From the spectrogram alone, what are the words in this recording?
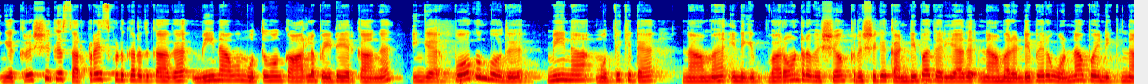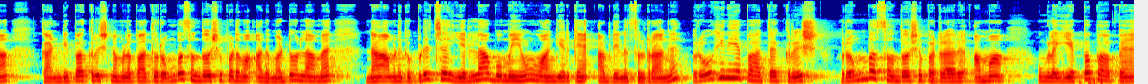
இங்கே கிறிஷுக்கு சர்ப்ரைஸ் கொடுக்கறதுக்காக மீனாவும் முத்துவும் காரில் போயிட்டே இருக்காங்க. இங்கே போகும்போது மீனா முத்துக்கிட்ட நாம் இன்னைக்கு வரோன்ற விஷயம் கிருஷிக்கு கண்டிப்பாக தெரியாது. நாம் ரெண்டு பேரும் ஒன்றா போய் நிற்கினா கண்டிப்பாக கிருஷ் நம்மளை பார்த்து ரொம்ப சந்தோஷப்படுவான். அது மட்டும் இல்லாமல் நான் அவனுக்கு பிடிச்ச எல்லா பொம்மையும் வாங்கியிருக்கேன் அப்படின்னு சொல்கிறாங்க ரோஹிணியை பார்த்த கிருஷ் ரொம்ப சந்தோஷப்படுறாரு. அம்மா உங்களை எப்போ பார்ப்பேன்?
